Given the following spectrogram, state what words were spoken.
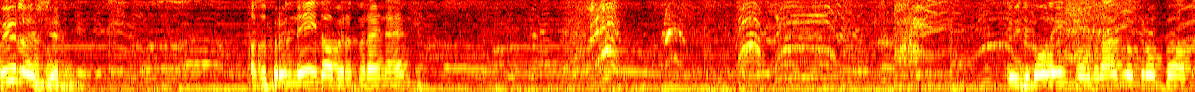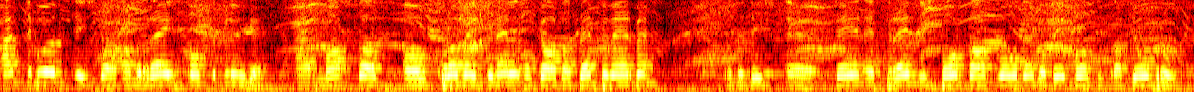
Feuerlöscher! Also, Brünn nicht, aber dass wir einen haben. Unser Goalie von der Modellfluggruppe am Entlebuch ist hier am Reiskopter. Er macht das auch professionell und geht an die Wettbewerbe. Und es ist eine sehr trendy Sportart geworden, die viel Konzentration braucht.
